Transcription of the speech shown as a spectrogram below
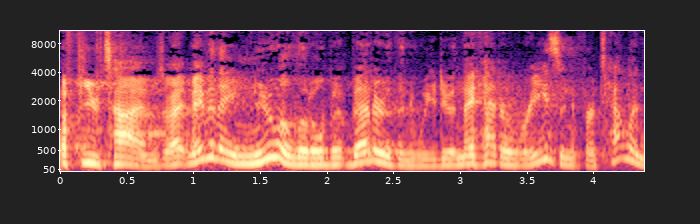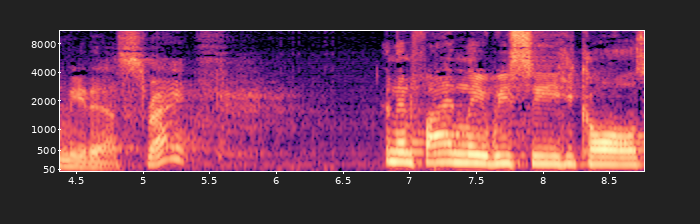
a few times, right? Maybe they knew a little bit better than we do and they had a reason for telling me this, right? And then finally, we see he calls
